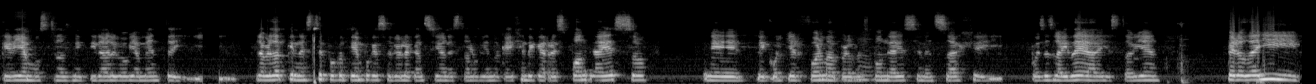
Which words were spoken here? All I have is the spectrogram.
queríamos transmitir algo, obviamente, y la verdad que en este poco tiempo que salió la canción estamos viendo que hay gente que responde a eso eh, de cualquier forma, pero responde a ese mensaje y pues es la idea y está bien. Pero de ahí,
